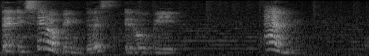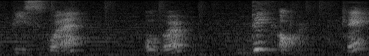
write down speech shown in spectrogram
then instead of being this, it will be m v square over big R, okay?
